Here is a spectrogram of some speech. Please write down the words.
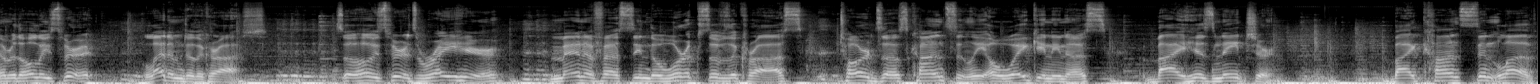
Remember, the Holy Spirit led him to the cross. So the Holy Spirit's right here, manifesting the works of the cross towards us constantly, awakening us by his nature. by constant love.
